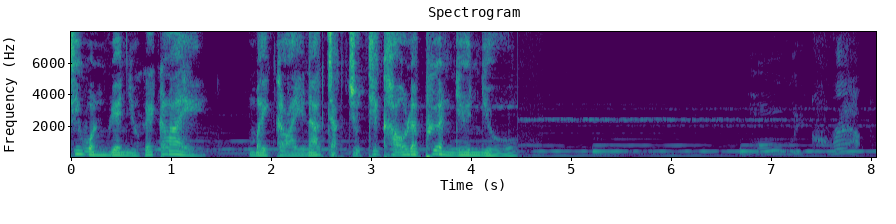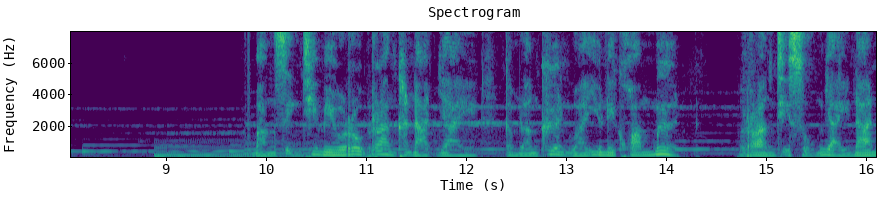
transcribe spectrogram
ที่วนเวียนอยู่ใกล้ๆ ไม่ไกลนักจากจุดที่เขาและเพื่อนยืนอยู่ Holy crap. บางสิ่งที่มีรูปร่างขนาดใหญ่กำลังเคลื่อนไหวอยู่ในความมืดร่างที่สูงใหญ่นั้น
